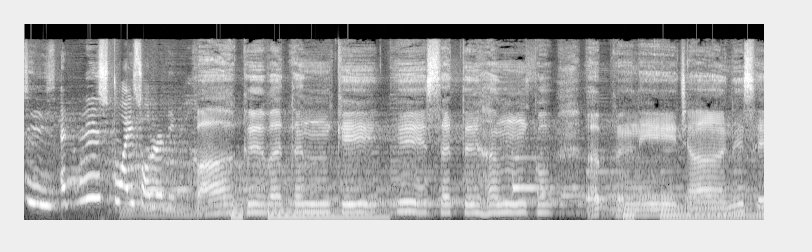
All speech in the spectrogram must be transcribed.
series at least twice already پاک وطن کی عزت ہم کو اپنی جان سے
